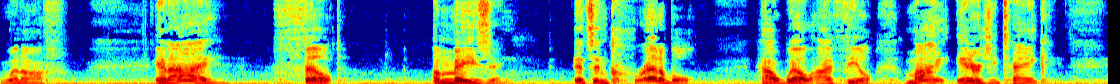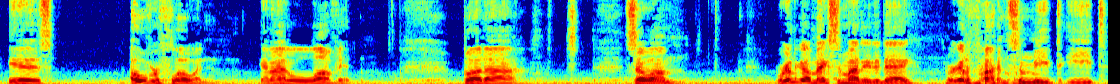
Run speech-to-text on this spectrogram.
went off. And I felt amazing. It's incredible how well I feel. My energy tank is overflowing and I love it. But uh so um we're going to go make some money today. We're going to find some meat to eat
